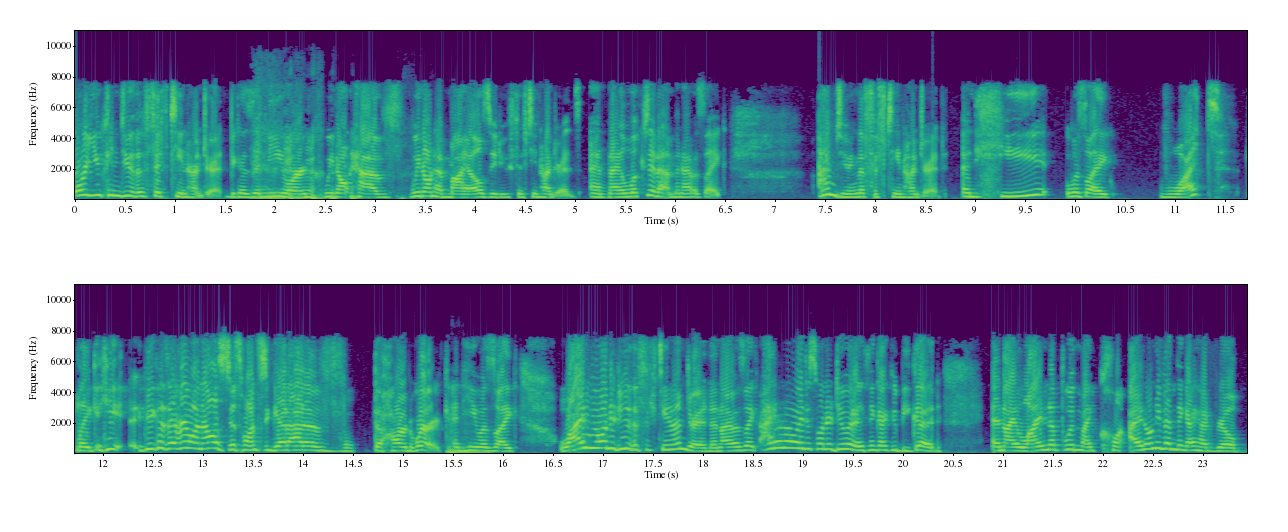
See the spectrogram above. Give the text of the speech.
Or you can do the 1500 because in New York we don't have we don't have miles we do 1500s and I looked at him and I was like I'm doing the 1500 and he was like what? Like he because everyone else just wants to get out of the hard work mm-hmm. and he mm-hmm. was like, "Why do you want to do the 1500?" And I was like, "I don't know, I just want to do it. I think I could be good." And I lined up with my cl- I don't even think I had real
